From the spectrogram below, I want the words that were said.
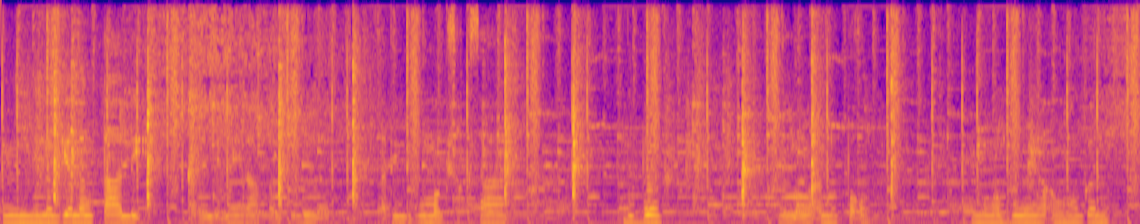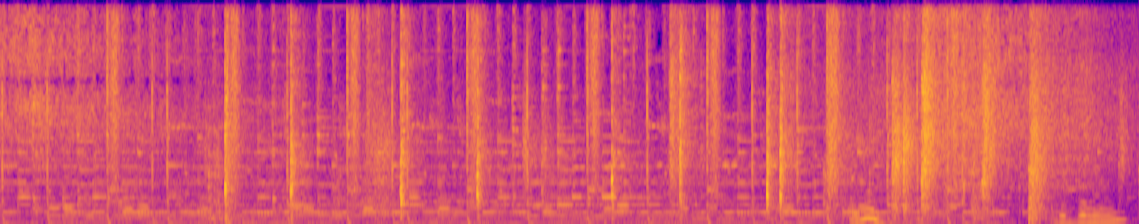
Yun, nilagyan ng tali para hindi mahirapan sila at hindi bumagsak sa bubong. May mga ano pa oh. May mga bunga ang mahogany. Ayun. Bubong yun.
